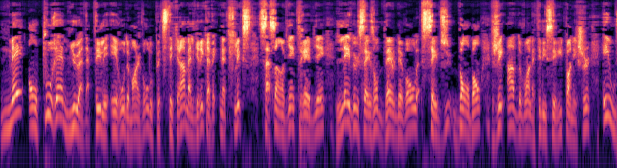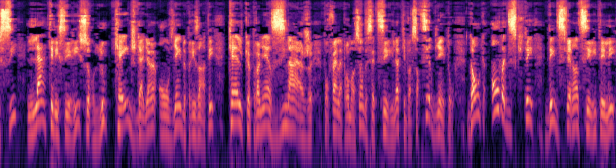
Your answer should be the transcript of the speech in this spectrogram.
mais on pourrait mieux adapter les héros de Marvel au petit écran, malgré qu'avec Netflix, ça s'en vient très bien. Les deux saisons de Daredevil, c'est du bonbon. J'ai hâte de voir la télésérie Punisher et aussi la télésérie sur Luke Cage. D'ailleurs, on vient de présenter quelques premières images pour faire la promotion de cette série-là qui va sortir bientôt. Donc, on va discuter des différentes séries télé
